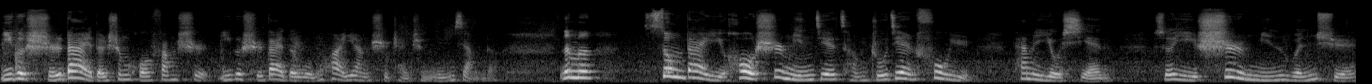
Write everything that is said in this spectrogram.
一个时代的生活方式、一个时代的文化样式产生影响的。那么，宋代以后，市民阶层逐渐富裕，他们有闲，所以市民文学、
